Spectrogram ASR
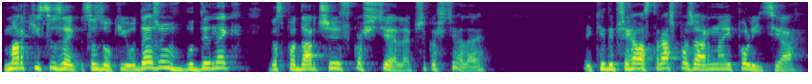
marki Suzuki uderzył w budynek gospodarczy w kościele, przy kościele. I kiedy przyjechała straż pożarna i policja,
